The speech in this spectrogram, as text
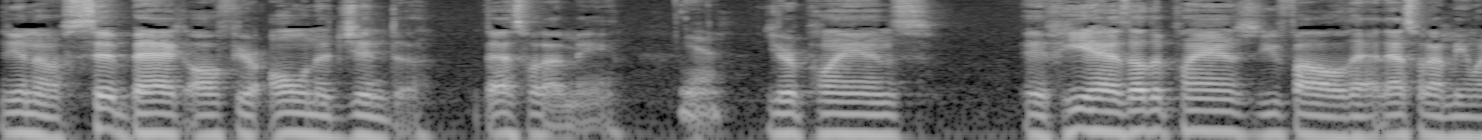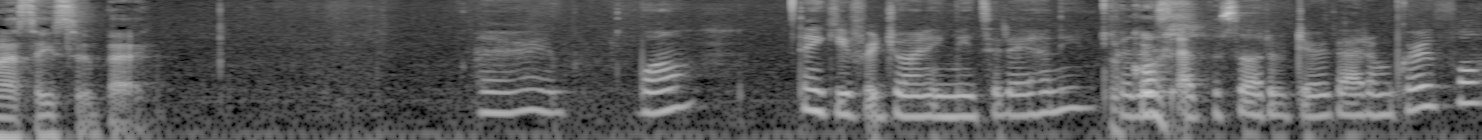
You know, sit back off your own agenda. That's what I mean. Yeah. Your plans. If He has other plans, you follow that. That's what I mean when I say sit back. All right. Well, thank you for joining me today, honey, Of for course. this episode of Dear God, I'm Grateful.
